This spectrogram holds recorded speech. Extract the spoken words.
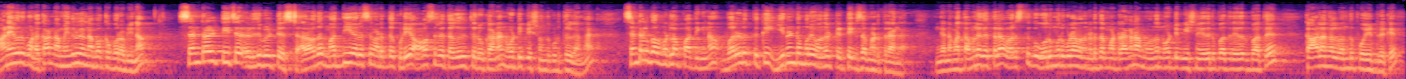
அனைவருக்கும் வணக்கம். நம்ம இதில் என்ன பார்க்க போகிறோம் அப்படின்னா சென்ட்ரல் டீச்சர் எலிஜிபிள் டெஸ்ட் அதாவது மத்திய அரசு நடத்தக்கூடிய ஆசிரியர் தகுதி தேர்வுக்கான நோட்டிஃபிகேஷன் வந்து கொடுத்துருக்காங்க. சென்ட்ரல் கவர்மெண்ட்லாம் பார்த்தீங்கன்னா வருடத்துக்கு இரண்டு முறை வந்து டெட் எக்ஸாம் நடத்துகிறாங்க இங்கே நம்ம தமிழகத்தில் வருஷத்துக்கு ஒரு முறை கூட வந்து நடத்த மாட்டாங்க நம்ம வந்து நோட்டிஃபிகேஷன் எதிர்பார்த்து எதிர்பார்த்து காலங்கள் வந்து போயிட்டுருக்கு.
